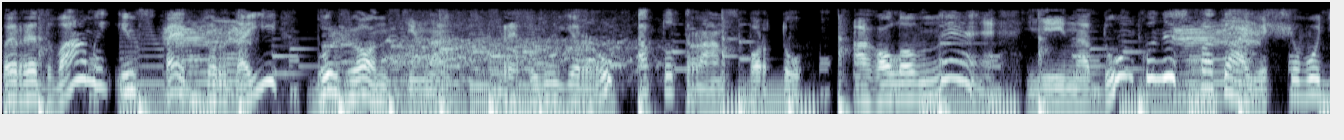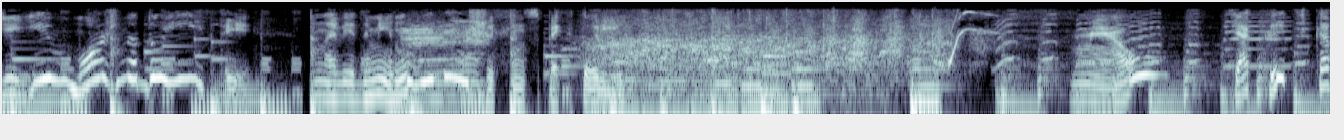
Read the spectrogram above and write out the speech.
Перед вами інспектор ДАІ Буржонкіна регулює рух автотранспорту. А головне, їй на думку не спадає, що водіїв можна доїти, на відміну від інших інспекторів. Мяу. Ця кицька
